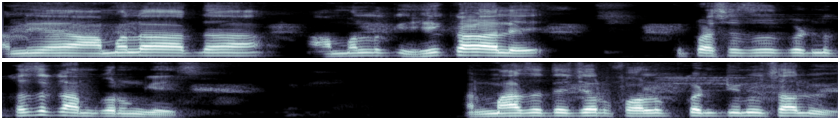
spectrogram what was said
आणि आम्हाला आता आम्हाला हे कळाले की प्रशासनाकडनं कसं काम करून घ्यायचं. आणि माझं त्याच्यावर फॉलोअप कंटिन्यू चालू आहे.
